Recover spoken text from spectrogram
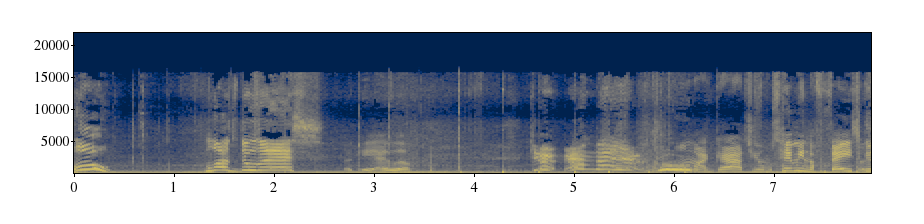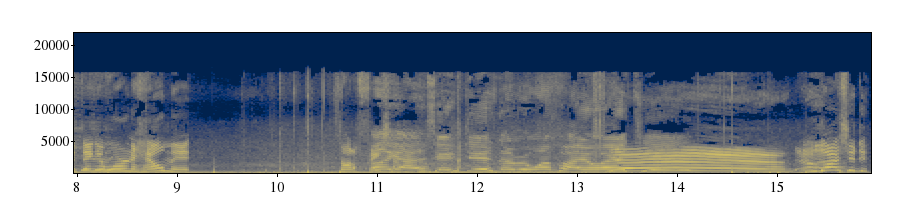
Oh! Let's do this! Okay, I will. Get in there! Oh my god, she almost hit me in the face. Good thing I'm wearing a helmet. It's Not a face Oh yeah, helmet. safety is number one priority. Yeah! You guys should,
